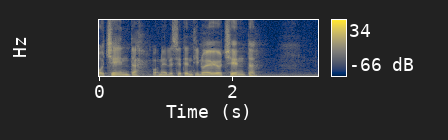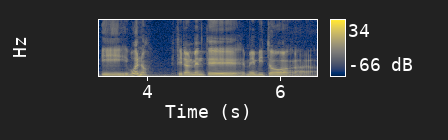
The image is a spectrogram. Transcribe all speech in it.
80, ponele, 79, 80. Y bueno, finalmente me invitó a,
